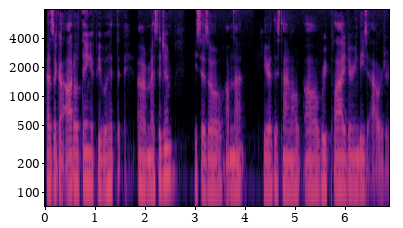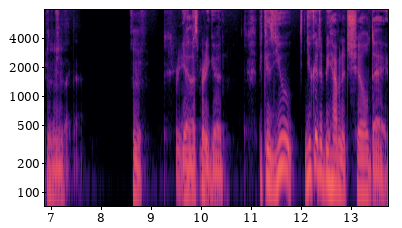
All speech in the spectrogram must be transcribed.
has like an auto thing. If people hit the uh, message him, he says, "Oh, I'm not here at this time. I'll I'll reply during these hours or some shit like that." Hmm. Pretty yeah, that's pretty good. Because you you could be having a chill day.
